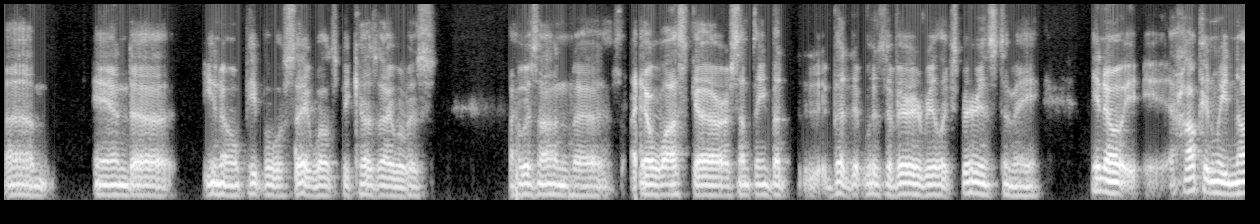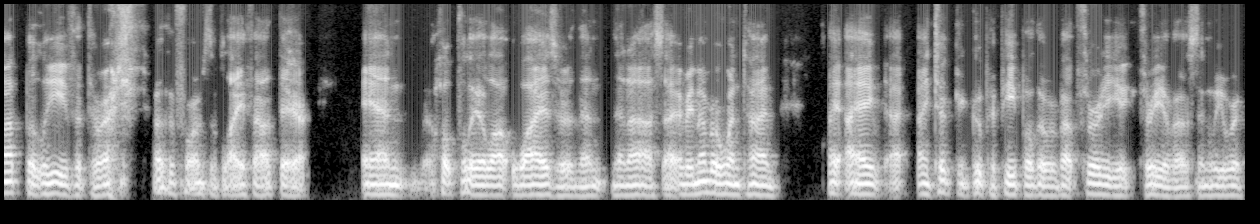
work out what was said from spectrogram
um, and uh, you know, people will say, well, it's because I was I was on uh, ayahuasca or something, but but it was a very real experience to me. You know, how can we not believe that there are other forms of life out there? and hopefully a lot wiser than than us. I remember one time I I, I took a group of people, there were about 33 of us, and we were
